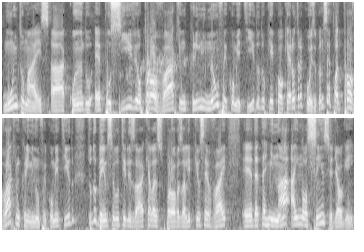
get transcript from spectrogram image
muito mais a quando é possível provar que um crime não foi cometido do que qualquer outra coisa. Quando você pode provar que um crime não foi cometido, tudo bem você utilizar aquelas provas ali, porque você vai é, determinar a inocência de alguém.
